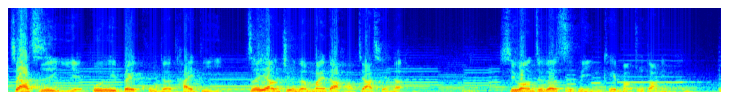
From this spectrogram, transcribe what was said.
价值也不会被估得太低，这样就能卖到好价钱了。希望这个视频可以帮助到你们。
